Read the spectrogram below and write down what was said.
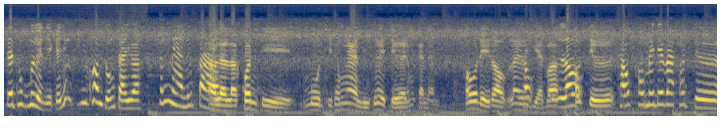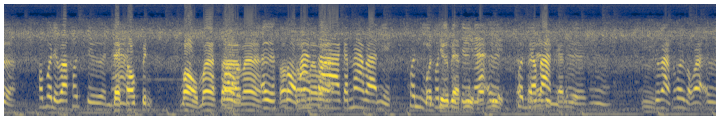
แต่ทุกมื้อนี่ก็ยังมีความสงสัยว่ามันแม่นหรือเปล่า เอาแล้วละคนที่หมูลที่ทำงานที่เคยเจอน้ำกันนั้นเขาได้เรารายละเอียดว่าเราเขา เจอ เขาเขาไม่ได้ว่าเขาเจอ เขาบ่ได้ว่าเขาเจอนะแต่เขาเป็น เว้ามาซามาเออต่บอกมาต่ซาว่กันมาว่านี่คนนี้คนคนเจอนี้แบบเจนี้อนะเออแบบนี้คนชาวบ้านแบบนี้กันเออเอออืมคือว่าเขาก็บอกว่าเออ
